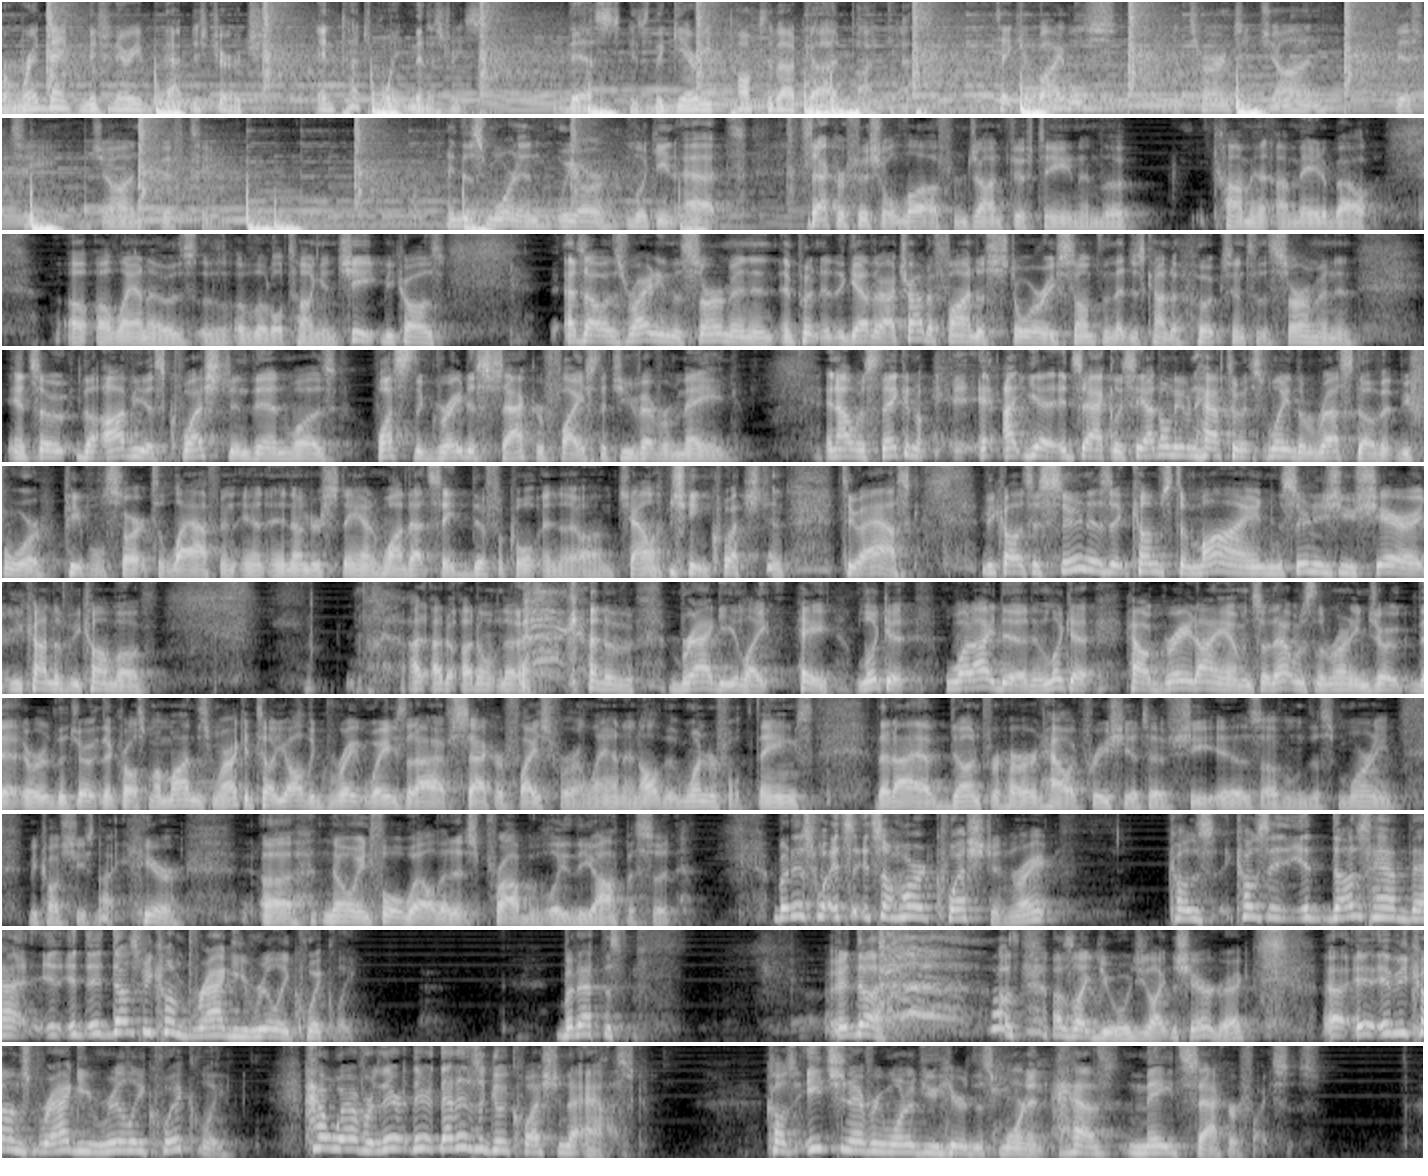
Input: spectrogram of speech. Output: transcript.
from Red Bank Missionary Baptist Church and Touchpoint Ministries. This is the Gary Talks About God podcast. Take your Bibles and turn to John 15. John 15. And this morning we are looking at sacrificial love from John 15 and the comment I made about uh, Alana is, is a little tongue in cheek because as I was writing the sermon and, and, putting it together, I tried to find a story, something that just kind of hooks into the sermon. And, and so the obvious question then was, what's the greatest sacrifice that you've ever made? And I was thinking, I, yeah, exactly. See, I don't even have to explain the rest of it before people start to laugh and, and, and understand why that's a difficult and a, um, challenging question to ask. Because as soon as it comes to mind, as soon as you share it, you kind of become a, I, I, I, don't know, kind of braggy, like, hey, look at what I did and look at how great I am. And so that was the running joke that, or the joke that crossed my mind this morning. I could tell you all the great ways that I have sacrificed for Alana and all the wonderful things that I have done for her and how appreciative she is of them this morning because she's not here, uh, knowing full well that it's probably the opposite. But it's, it's, it's a hard question, right? Because because it, it, does have that it, it, it, does become braggy really quickly. But at this it does I, was, I was like you would you like to share greg? Uh, it, it, becomes braggy really quickly. However there, there, that is a good question to ask. Because each and every one of you here this morning have made sacrifices.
